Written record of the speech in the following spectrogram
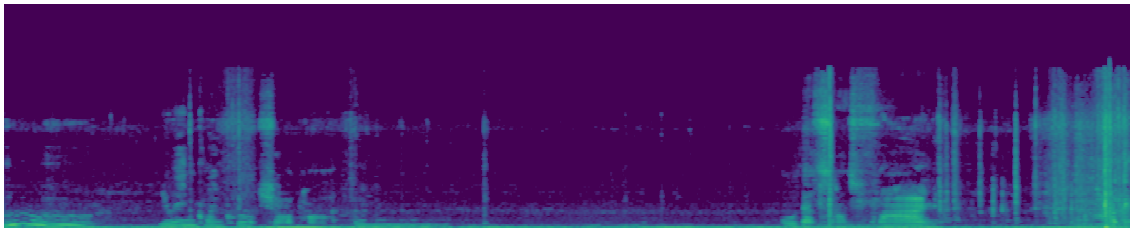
New England quilt shop pot. Ooh. Oh, that sounds fun. Okay.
